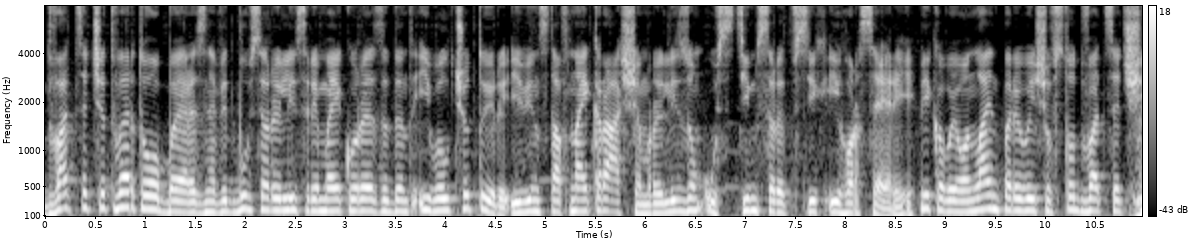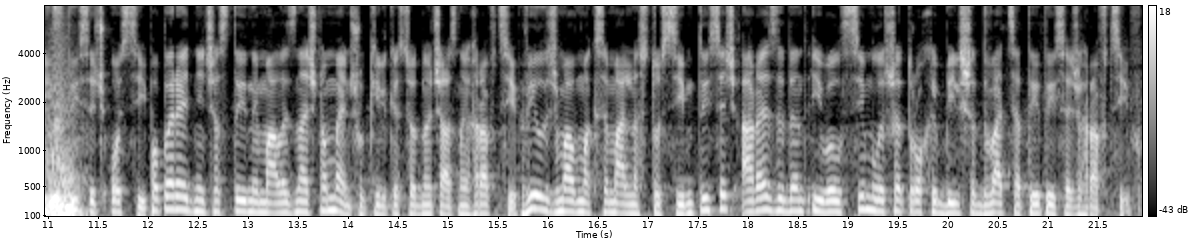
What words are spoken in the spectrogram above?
24 березня відбувся реліз ремейку Resident Evil 4, і він став найкращим релізом у Steam серед всіх ігор серії. Піковий онлайн перевищив 126 тисяч осіб. Попередні частини мали значно меншу кількість одночасних гравців. Village мав максимально 107 тисяч, а Resident Evil 7 лише трохи більше 20 тисяч гравців.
